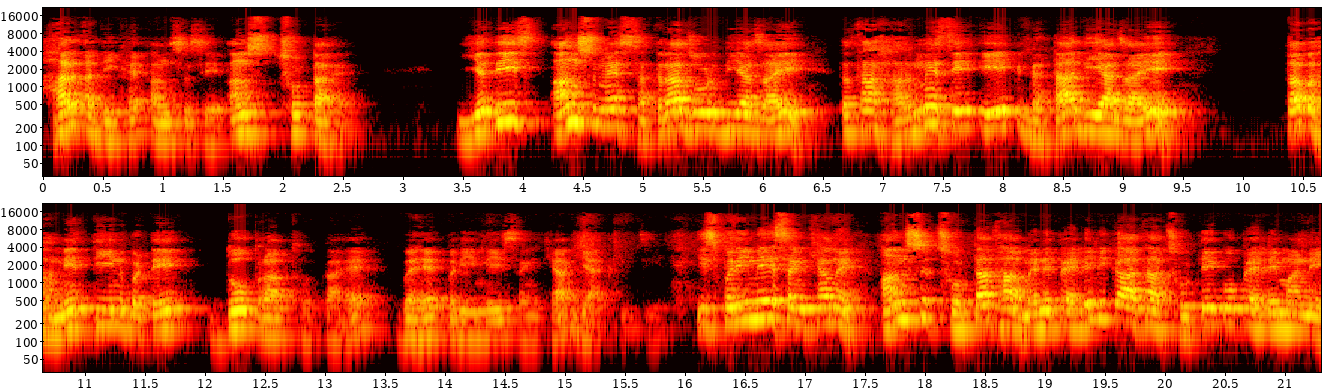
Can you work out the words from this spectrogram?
हर अधिक है अंश से। अंश छोटा है। यदि अंश में सत्रह जोड़ दिया जाए तथा हर में से एक घटा दिया जाए, तब हमें तीन बटे दो प्राप्त होता है। वह परिमेय संख्या ज्ञात कीजिए। इस परिमेय संख्या में अंश छोटा था, मैंने पहले भी कहा था, छोटे को पहले माने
